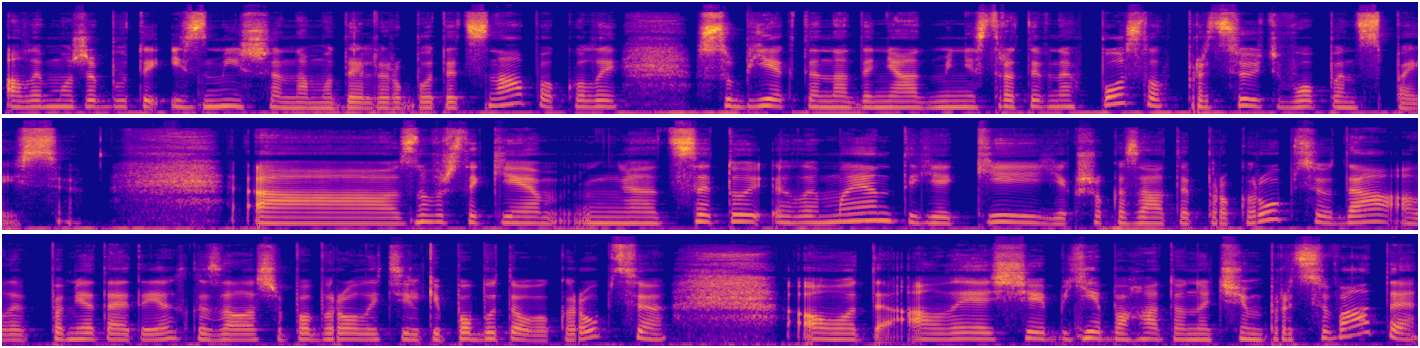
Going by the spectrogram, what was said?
але може бути і змішана модель роботи ЦНАПу, коли суб'єкти надання адміністративних послуг працюють в open space. Знову ж таки, це той елемент, який, якщо казати про корупцію, да, але пам'ятаєте, я сказала, що побороли тільки побутову корупцію, от, але ще є багато над чим працювати.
